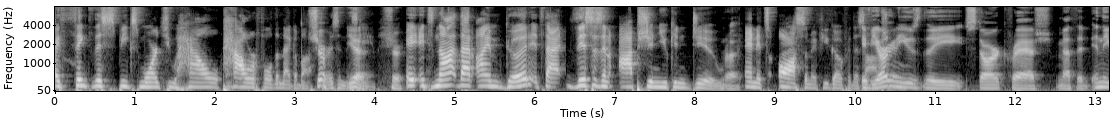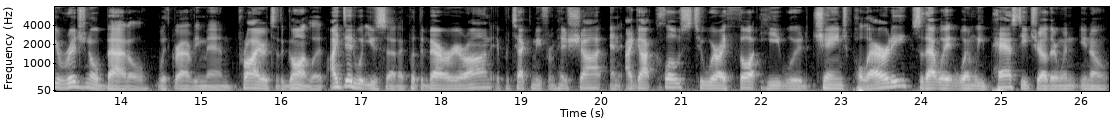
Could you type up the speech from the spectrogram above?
I think this speaks more to how powerful the Mega Buster Sure. is in this Yeah, game. sure. It- it's not that I'm good; it's that this is an option you can do, Right. and it's awesome if you go for this. If you are going to use the Star Crash method in the original battle with Gravity Man prior to the Gauntlet, I did what you said. I put the barrier on, it protected me from his shot, and I got close to where I thought he would change polarity. So that way, when we passed each other, when, you know,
